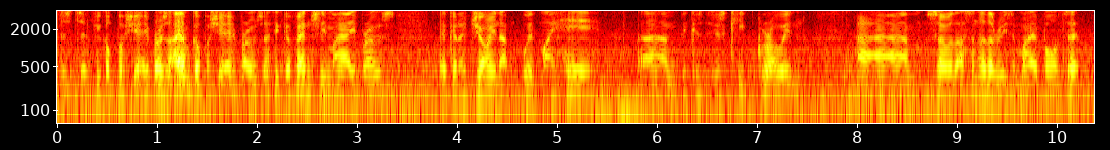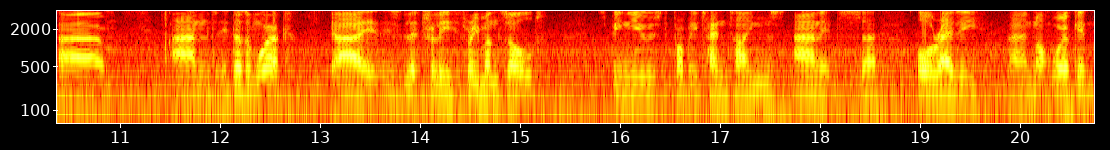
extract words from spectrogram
Just to, if you've got bushy eyebrows. I have got bushy eyebrows. I think eventually my eyebrows are going to join up with my hair um, because they just keep growing. Um, so that's another reason why I bought it. Um, and it doesn't work. Uh, it's literally three months old. It's been used probably 10 times and it's uh, already uh, not working.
